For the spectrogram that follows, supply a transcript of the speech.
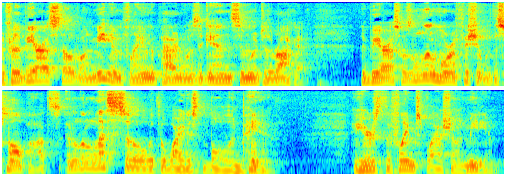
And for the BRS stove on medium flame, the pattern was again similar to the Rocket. The BRS was a little more efficient with the small pots and a little less so with the widest bowl and pan. And here's the flame splash on medium.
